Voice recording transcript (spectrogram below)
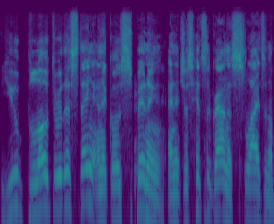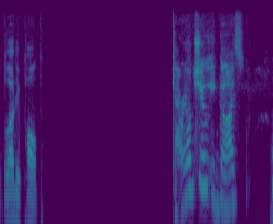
You blow through this thing and it goes spinning and it just hits the ground and slides in a bloody pulp. Carry on shooting, guys.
